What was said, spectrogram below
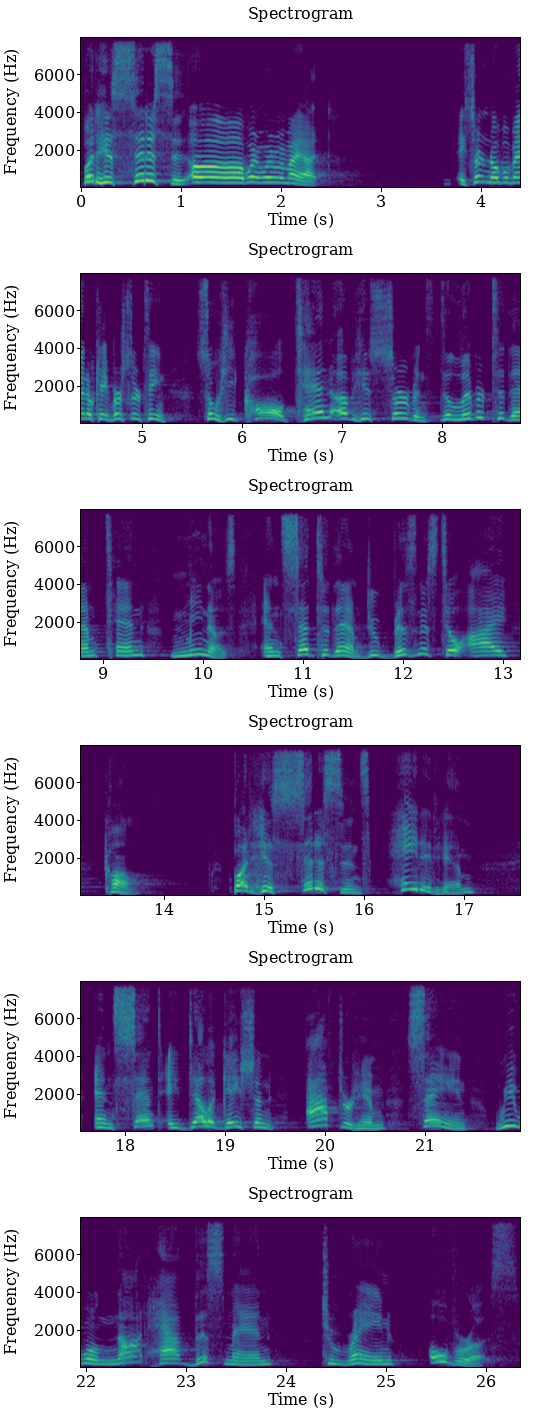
But his citizens, oh, uh, where, where am I at? A certain nobleman, okay, verse 13. So he called 10 of his servants, delivered to them 10 minas, and said to them, Do business till I come. But his citizens hated him and sent a delegation after him, saying, We will not have this man to reign over us.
